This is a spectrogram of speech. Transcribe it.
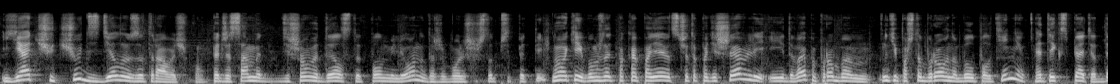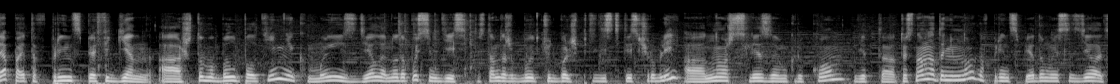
Я чуть-чуть сделаю затравочку. Опять же, самый дешевый DL стоит полмиллиона, даже больше, 655 тысяч. Ну окей, будем ждать, пока появится что-то подешевле, и давай попробуем, ну типа, чтобы ровно был полтинник. Это X5 от депа, это в принципе офигенно. А чтобы был полтинник, мы сделаем, ну допустим, 10. То есть там даже будет чуть больше 50 тысяч рублей. А нож с лезвием крюком где-то. То есть нам надо немного, в принципе. Я думаю, если сделать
